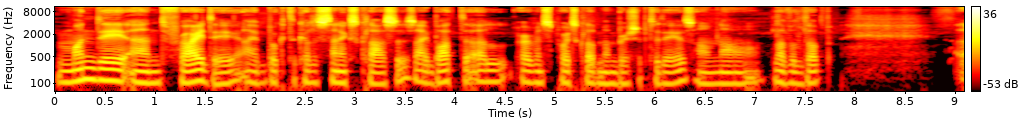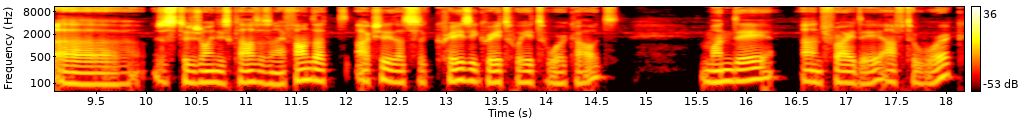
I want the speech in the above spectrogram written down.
Monday and Friday, I booked the calisthenics classes. I bought the L Urban Sports Club membership today, so I'm now leveled up. Uh, just to join these classes, and I found that actually that's a crazy great way to work out. Monday, and Friday after work.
